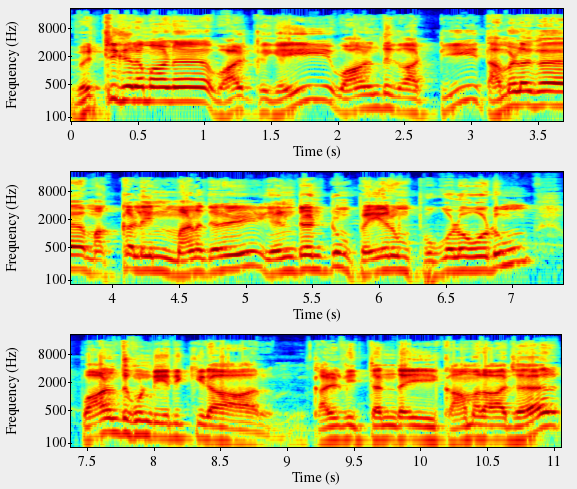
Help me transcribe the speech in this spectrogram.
வெற்றிகரமான வாழ்க்கையை வாழ்ந்து காட்டி தமிழக மக்களின் மனதில் என்றென்றும் பெயரும் புகழோடும் வாழ்ந்து கொண்டிருக்கிறார். கல்வி தந்தை காமராஜர்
